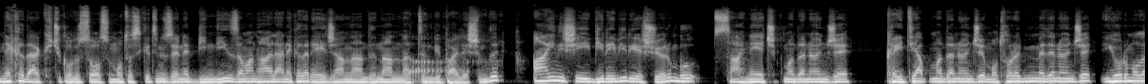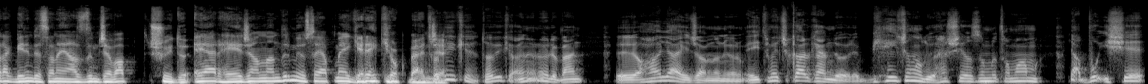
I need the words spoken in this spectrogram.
ne kadar küçük olursa olsun motosikletin üzerine bindiğin zaman hala ne kadar heyecanlandığını anlattığın bir paylaşımdı. Aynı şeyi birebir yaşıyorum. Bu sahneye çıkmadan önce, kayıt yapmadan önce, motora binmeden önce yorum olarak benim de sana yazdığım cevap şuydu. Eğer heyecanlandırmıyorsa yapmaya gerek yok bence. Tabii ki tabii ki aynen öyle. Ben e, hala heyecanlanıyorum. Eğitime çıkarken de öyle. Bir heyecan oluyor. Her şey hazır mı tamam mı? Ya bu işe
